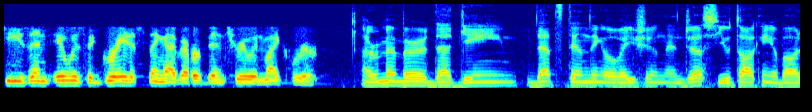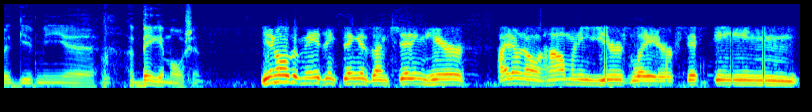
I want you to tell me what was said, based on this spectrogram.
season, it was the greatest thing I've ever been through in my career. I remember that game, that standing ovation, and just you talking about it gave me a, a big emotion. You know, the amazing thing is I'm sitting here, I don't know how many years later, 15,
